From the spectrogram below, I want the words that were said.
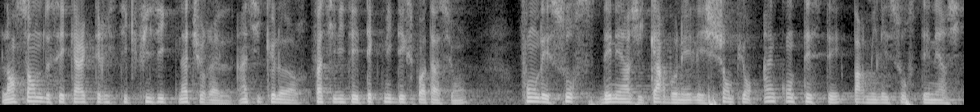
L'ensemble de ces caractéristiques physiques naturelles ainsi que leur facilité technique d'exploitation font des sources d'énergie carbonée les champions incontestés parmi les sources d'énergie.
